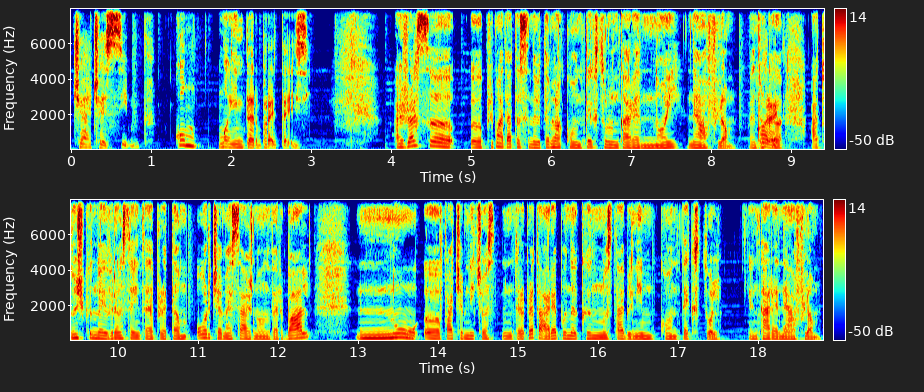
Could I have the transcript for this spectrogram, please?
ceea ce simt? Cum mă interpretezi? Aș vrea să, uh, prima dată, să ne uităm la contextul în care noi ne aflăm. Pentru Corect. că atunci când noi vrem să interpretăm orice mesaj non-verbal, nu uh, facem nicio interpretare până când nu stabilim contextul în care ne aflăm.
